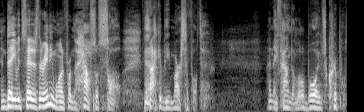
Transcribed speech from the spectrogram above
And David said, Is there anyone from the house of Saul that I could be merciful to? And they found a little boy who was crippled.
